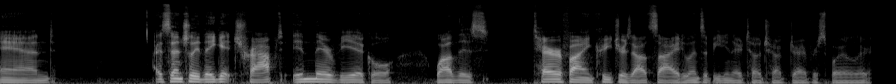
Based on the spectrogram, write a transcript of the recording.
And essentially, they get trapped in their vehicle while this terrifying creature's outside who ends up eating their tow truck driver. Spoiler alert.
